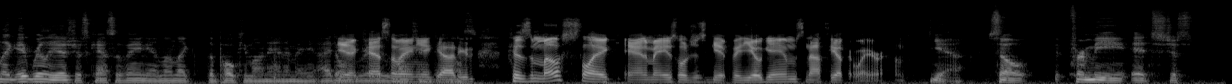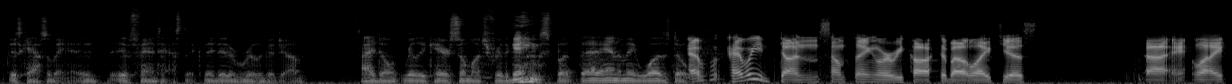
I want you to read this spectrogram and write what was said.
Like it really is just Castlevania and then like the Pokemon anime. I don't Yeah, really Castlevania, God else. Eater. Because most like animes will just get video games, not the other way around. Yeah. So for me, it's just it's Castlevania. It, it was fantastic. They did a really good job. I don't really care so much for the games, but that anime was dope. Have have we done something where we talked about like just uh a- like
